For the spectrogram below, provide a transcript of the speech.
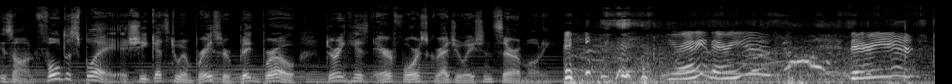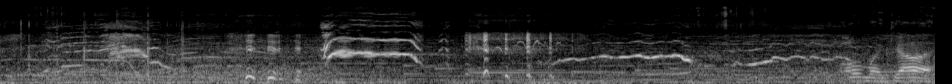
is on full display as she gets to embrace her big bro during his Air Force graduation ceremony. You ready? There he is. There he is. Oh my god.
